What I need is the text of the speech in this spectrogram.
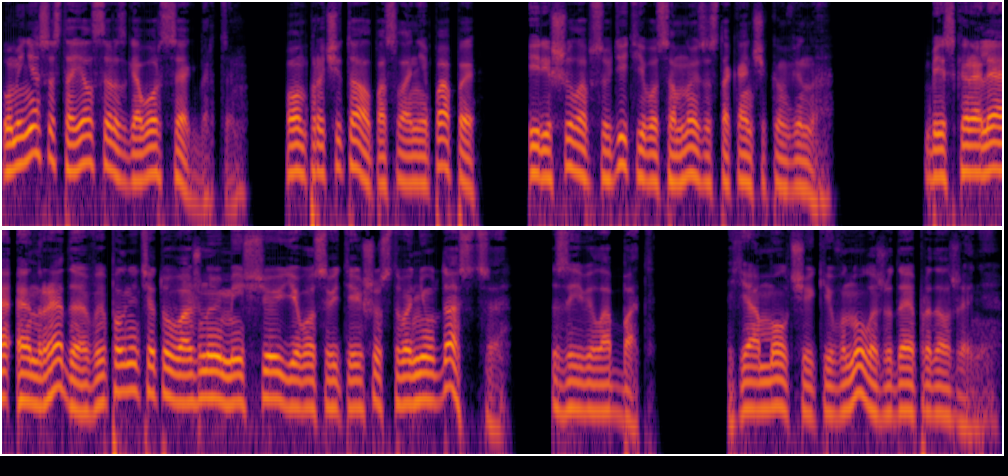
у меня состоялся разговор с Эгбертом. Он прочитал послание папы и решил обсудить его со мной за стаканчиком вина. Без короля Энреда выполнить эту важную миссию его святейшества не удастся, заявил аббат. Я молча кивнул, ожидая продолжения.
